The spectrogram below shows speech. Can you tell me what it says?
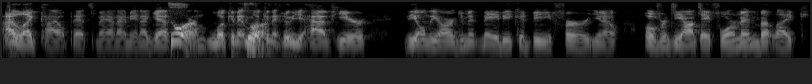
I like Kyle Pitts, man. I mean, I guess Sure. I'm looking at Sure. looking at who you have here. The only argument maybe could be for you know over D'Onta Foreman, but like,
